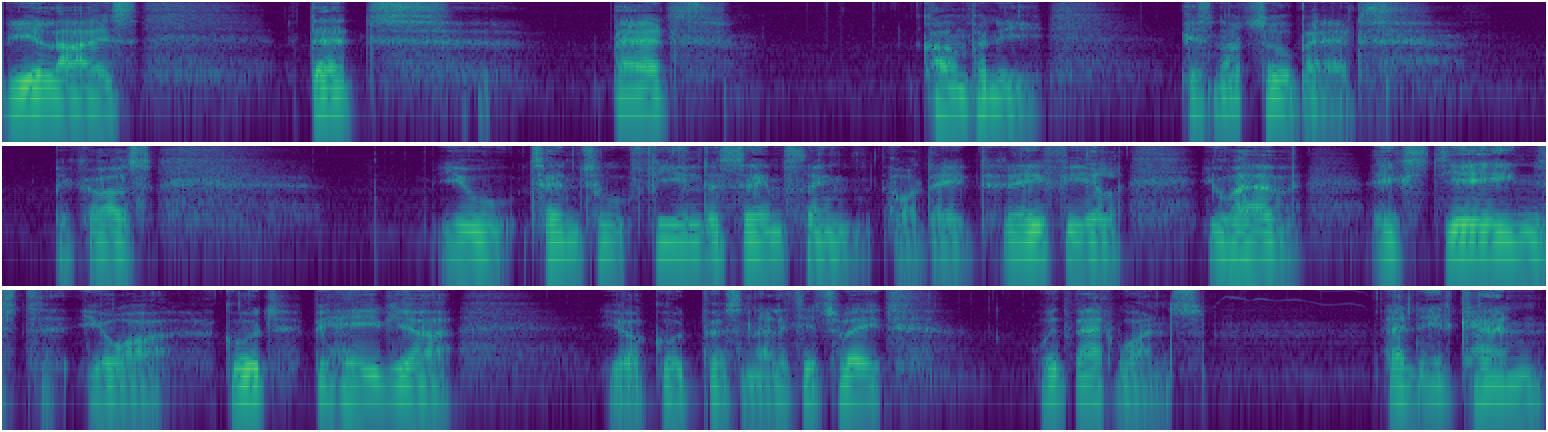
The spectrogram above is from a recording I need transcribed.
realize that uh, bad company is not so bad because you tend to feel the same thing, or they, they feel you have exchanged your good behavior, your good personality trait with bad ones. And it can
